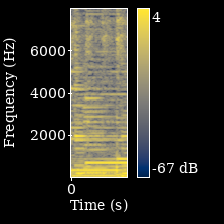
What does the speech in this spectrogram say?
Bye.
